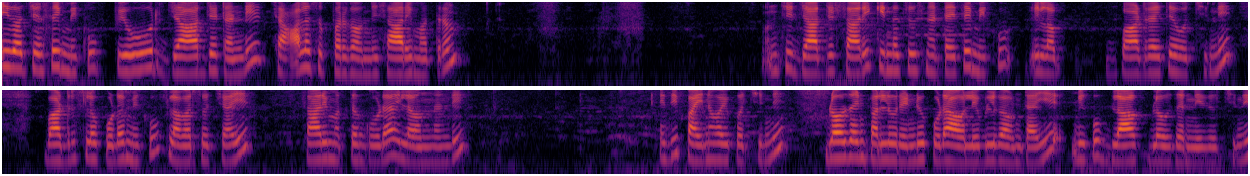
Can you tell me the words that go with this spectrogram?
ఇది వచ్చేసి మీకు ప్యూర్ జార్జెట్ అండి. చాలా సూపర్గా ఉంది సారీ మాత్రం. మంచి జార్జెట్ సారీ. కింద చూసినట్టయితే మీకు ఇలా బార్డర్ అయితే వచ్చింది. బార్డర్స్లో కూడా మీకు ఫ్లవర్స్ వచ్చాయి. సారీ మొత్తం కూడా ఇలా ఉందండి. ఇది పైన వైపు వచ్చింది. బ్లౌజ్ అండ్ పళ్ళు రెండు కూడా అవైలబుల్గా ఉంటాయి. మీకు బ్లాక్ బ్లౌజ్ అనేది వచ్చింది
